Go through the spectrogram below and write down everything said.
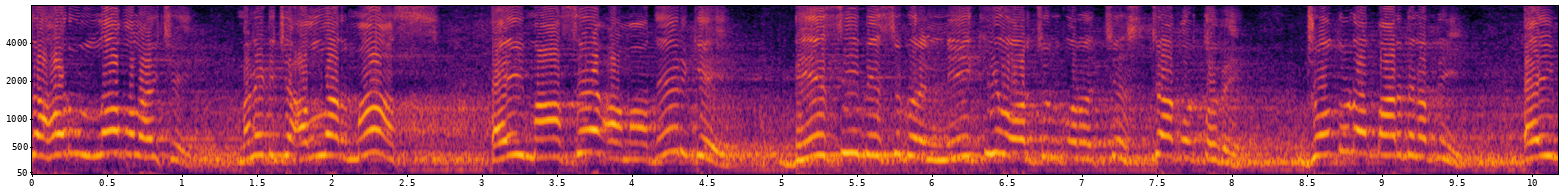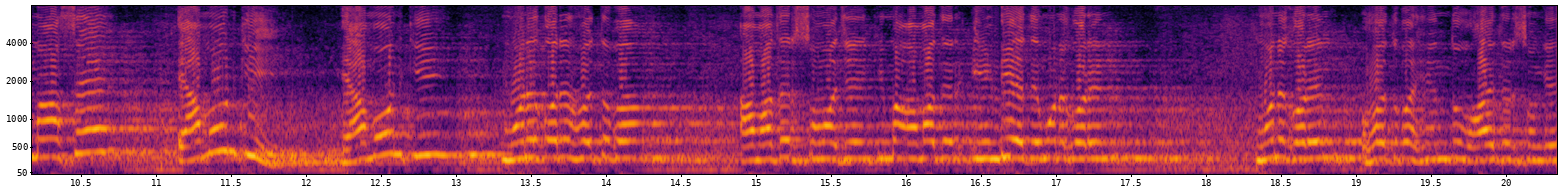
সাহারুল্লাহ বলা হয়েছে মানে এটা হচ্ছে আল্লাহর মাস। এই মাসে আমাদেরকে বেশি বেশি করে নেকি অর্জন করার চেষ্টা করতে হবে। যতটা পারবেন আপনি। এই মাসে এমন কি? এমন কি? মনে করেন হয়তো বা আমাদের সমাজে কিংবা আমাদের ইন্ডিয়াতে মনে করেন মনে করেন হয়তো বা হিন্দু ভাইদের সঙ্গে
